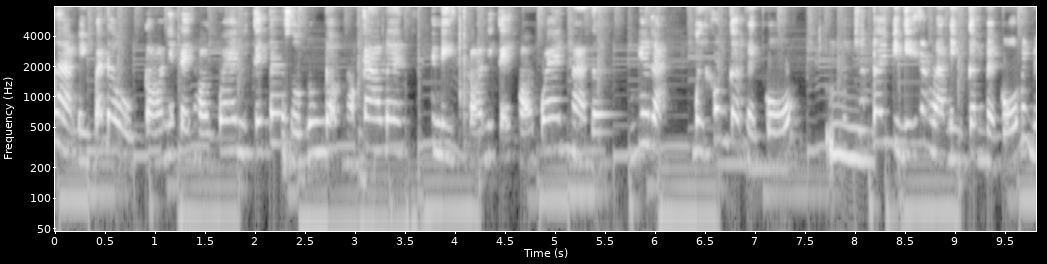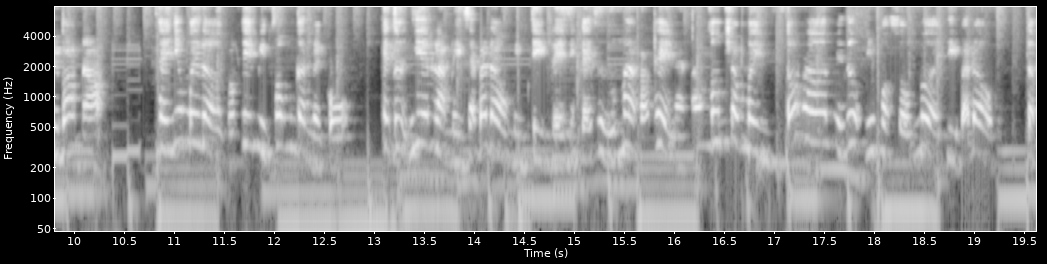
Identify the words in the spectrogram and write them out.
là mình bắt đầu có những cái thói quen những cái tần số rung động nó cao lên thì mình có những cái thói quen mà giống như là mình không cần phải cố ừ. trước đây mình nghĩ rằng là mình cần phải cố mình mới bỏ nó thế nhưng bây giờ có khi mình không cần phải cố thì tự nhiên là mình sẽ bắt đầu mình tìm đến những cái thứ mà có thể là nó giúp cho mình tốt hơn ví dụ như một số người thì bắt đầu tập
